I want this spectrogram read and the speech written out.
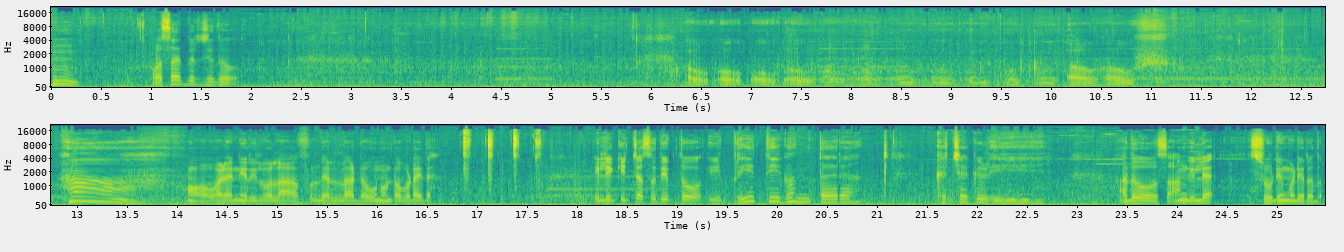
ಹ್ಞೂ ಹೊಸ ಬ್ರಿಡ್ಜ್ ಇದು ಓ ಓ ಓ ಓ ಓ ಓ ಓ ಓ ಓ ಓ ಓ ಹಾಂ ಒಳ್ಳೆ ನೀರಿಲ್ವಲ್ಲ? ಫುಲ್ ಎಲ್ಲ ಡೌನ್ ಹೊಂಟೋಗ್ಬಿಟ್ಟೈತೆ ಇಲ್ಲಿ ಕಿಚ್ಚ ಸುದೀಪ್ತು ಈ ಪ್ರೀತಿಗೊಂತರ ಕಚಗಳಿ. ಅದು ಸಾಂಗ್ ಇಲ್ಲೇ ಶೂಟಿಂಗ್ ಮಾಡಿರೋದು.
